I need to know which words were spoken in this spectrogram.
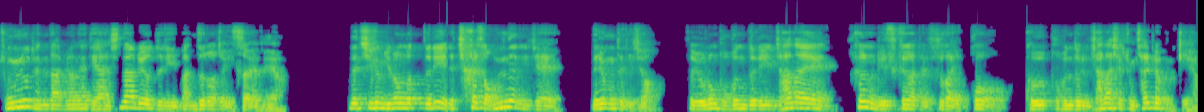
종료된다면에 대한 시나리오들이 만들어져 있어야 돼요. 근데 지금 이런 것들이 예측할 수 없는 이제 내용들이죠. 그래서 이런 부분들이 이제 하나의 큰 리스크가 될 수가 있고, 그 부분들을 이제 하나씩 좀 살펴볼게요.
